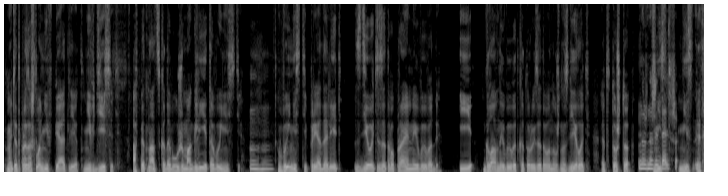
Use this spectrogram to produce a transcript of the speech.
Понимаете, это произошло не в 5 лет, не в 10, а в 15, когда вы уже могли это вынести. Угу. Вынести, преодолеть сделать из этого правильные выводы. И главный вывод, который из этого нужно сделать, это то, что... Нужно жить не, дальше. Не, это,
